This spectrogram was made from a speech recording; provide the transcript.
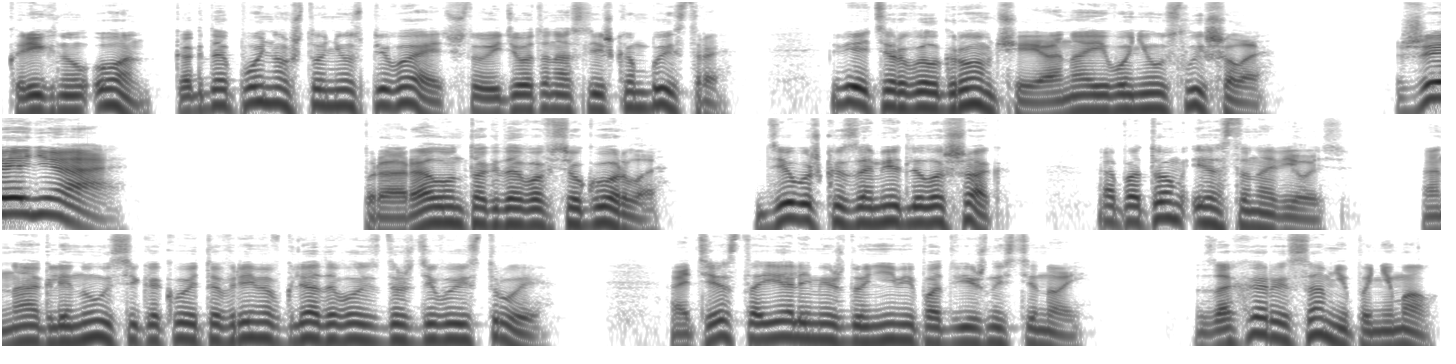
Крикнул он, когда понял, что не успевает, что идет она слишком быстро. Ветер выл громче, и она его не услышала. «Женя!» Проорал он тогда во все горло. Девушка замедлила шаг, а потом и остановилась. Она оглянулась и какое-то время вглядывалась в дождевые струи, а те стояли между ними подвижной стеной. Захар и сам не понимал,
